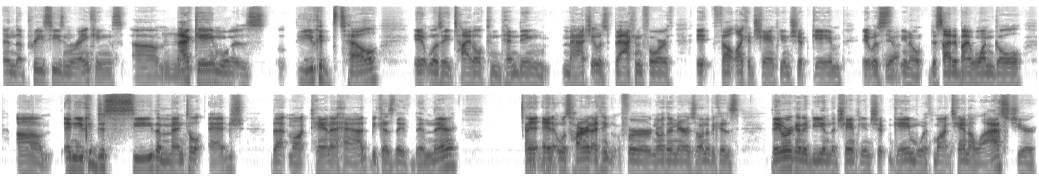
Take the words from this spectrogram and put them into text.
in the preseason rankings. Um, mm-hmm. That game was you could tell it was a title contending match. It was back and forth. It felt like a championship game. It was, yeah. you know, decided by one goal. Um, and you could just see the mental edge that Montana had because they've been there. Mm-hmm. And, and, it was hard, I think, for Northern Arizona because they were going to be in the championship game with Montana last year.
